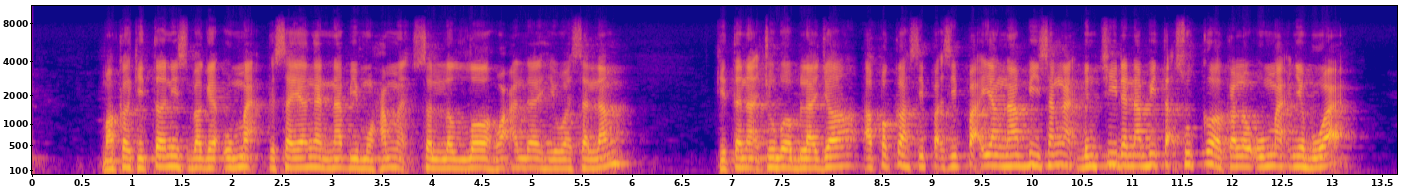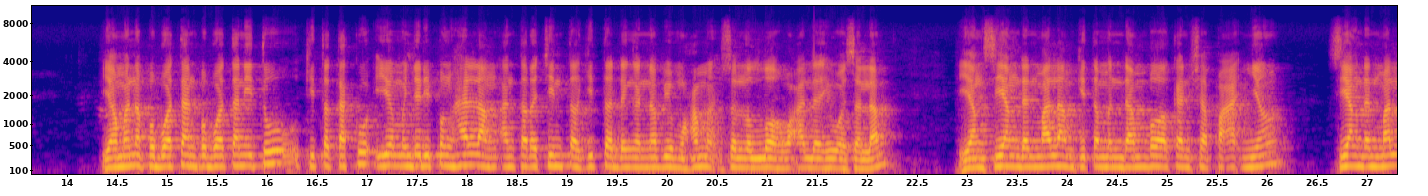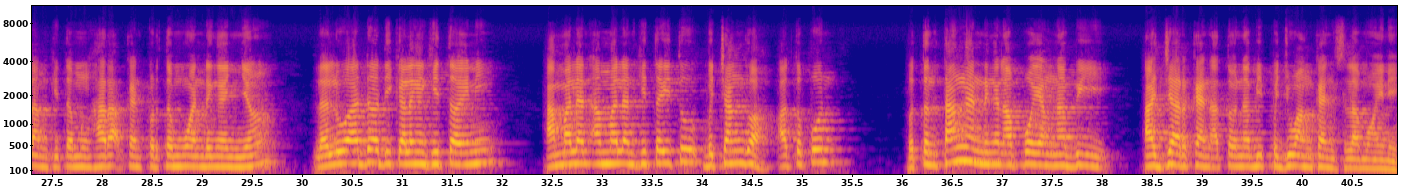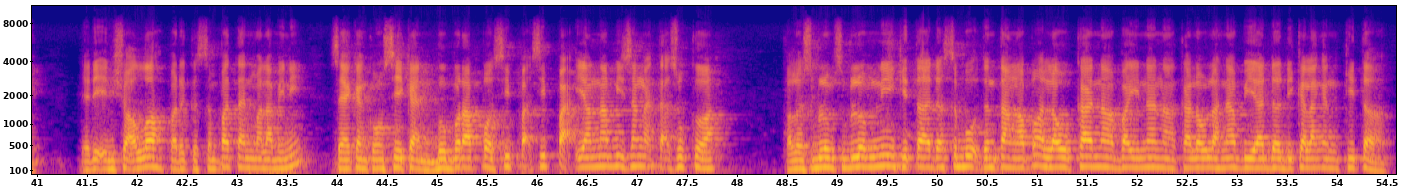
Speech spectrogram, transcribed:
Maka kita ni sebagai umat kesayangan Nabi Muhammad sallallahu alaihi wasallam kita nak cuba belajar apakah sifat-sifat yang Nabi sangat benci dan Nabi tak suka kalau umatnya buat yang mana perbuatan-perbuatan itu kita takut ia menjadi penghalang antara cinta kita dengan Nabi Muhammad sallallahu alaihi wasallam. Yang siang dan malam kita mendambakan syafaatnya siang dan malam kita mengharapkan pertemuan dengannya. Lalu ada di kalangan kita ini amalan-amalan kita itu bercanggah ataupun bertentangan dengan apa yang Nabi ajarkan atau Nabi perjuangkan selama ini. Jadi insya-Allah pada kesempatan malam ini saya akan kongsikan beberapa sifat-sifat yang Nabi sangat tak suka kalau sebelum-sebelum ni kita ada sebut tentang apa laukana bainana kalaulah nabi ada di kalangan kita.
